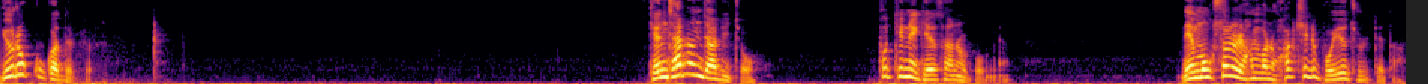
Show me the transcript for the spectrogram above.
유럽 국가들 괜찮은 자리죠. 푸틴의 계산을 보면 내 목소리를 한번 확실히 보여줄 때다.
